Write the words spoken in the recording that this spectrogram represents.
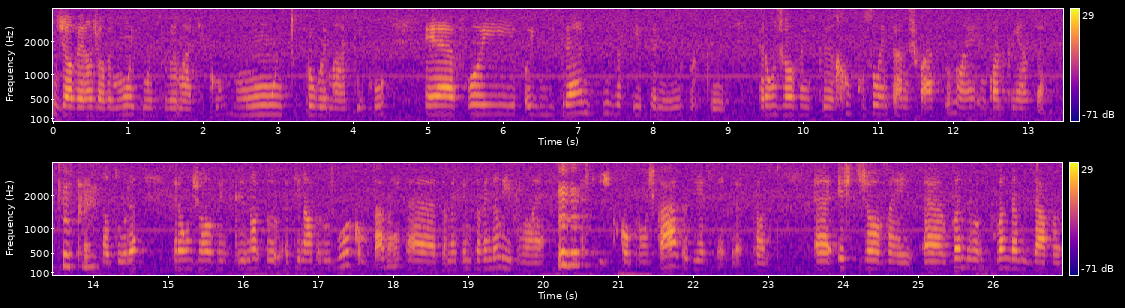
o jovem era um jovem muito, muito problemático, muito problemático. É, foi, foi um grande desafio para mim, porque era um jovem que recusou entrar no espaço, não é? Enquanto criança, Ok. na altura. Era um jovem que, nós, aqui na Alta de Lisboa, como sabem, uh, também temos a venda livre, não é? Uhum. As pessoas que compram as casas e etc. Pronto. Uh, este jovem uh, vandal, vandalizava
